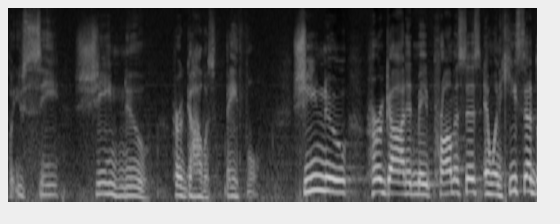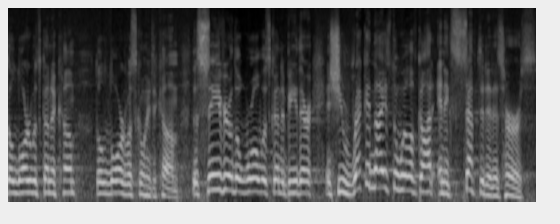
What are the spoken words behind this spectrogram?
But you see, she knew her God was faithful. She knew her God had made promises, and when he said the Lord was going to come, the Lord was going to come. The Savior of the world was going to be there, and she recognized the will of God and accepted it as hers.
